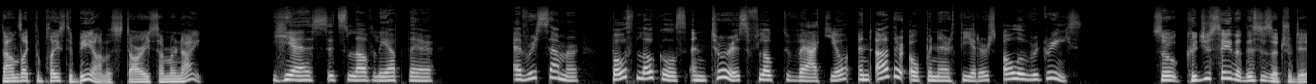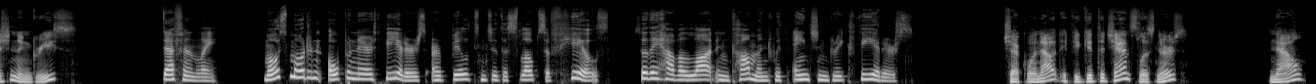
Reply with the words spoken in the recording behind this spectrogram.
Sounds like the place to be on a starry summer night. Yes, it's lovely up there. Every summer, both locals and tourists flock to Vakio and other open air theaters all over Greece. So, could you say that this is a tradition in Greece? Definitely. Most modern open air theaters are built into the slopes of hills, so they have a lot in common with ancient Greek theaters. Check one out if you get the chance, listeners. Now,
